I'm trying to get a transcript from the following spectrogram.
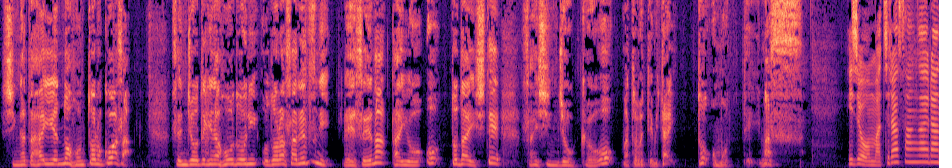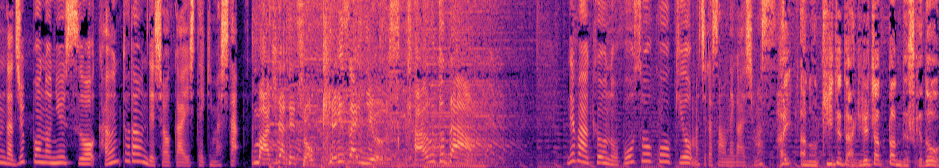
新型肺炎の本当の怖さ。戦場的な報道に踊らされずに冷静な対応をと題して最新状況をまとめてみたいと思っています。以上、町田さんが選んだ10本のニュースをカウントダウンで紹介してきました。町田哲郎経済ニュースカウントダウンでは今日の放送後期を町田さんお願いします。はいあの聞いてて呆れちゃったんですけど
